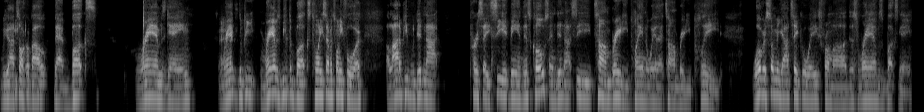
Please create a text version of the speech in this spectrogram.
We got to talk about that Bucks Rams game. Rams beat Rams beat the Bucks 27-24. A lot of people did not per se see it being this close and did not see Tom Brady playing the way that Tom Brady played. What were some of y'all takeaways from uh, this Rams Bucks game?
